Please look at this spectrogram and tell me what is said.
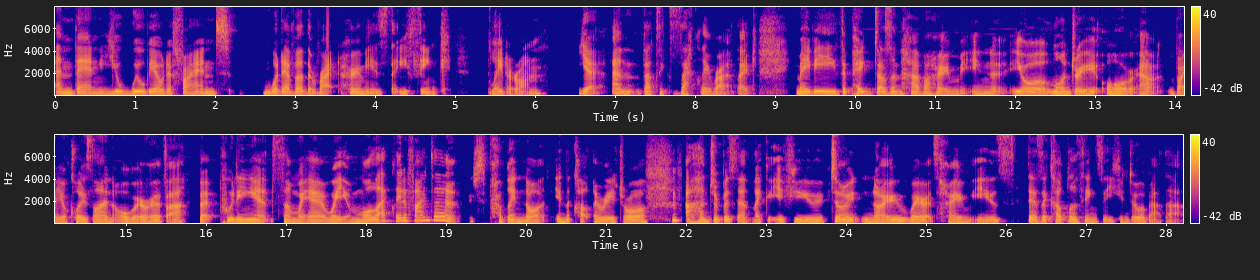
and then you will be able to find whatever the right home is that you think later on. Yeah, and that's exactly right. Like maybe the peg doesn't have a home in your laundry or out by your clothesline or wherever, but putting it somewhere where you're more likely to find it, which is probably not in the cutlery drawer, 100%. Like if you don't know where its home is, there's a couple of things that you can do about that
